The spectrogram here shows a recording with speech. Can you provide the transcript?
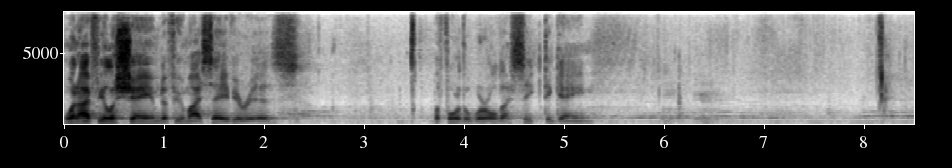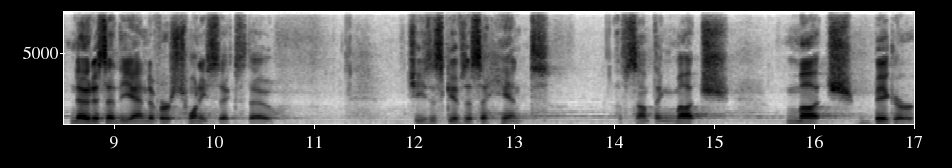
when I feel ashamed of who my Savior is before the world I seek to gain. Notice at the end of verse 26, though, Jesus gives us a hint of something much, much bigger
